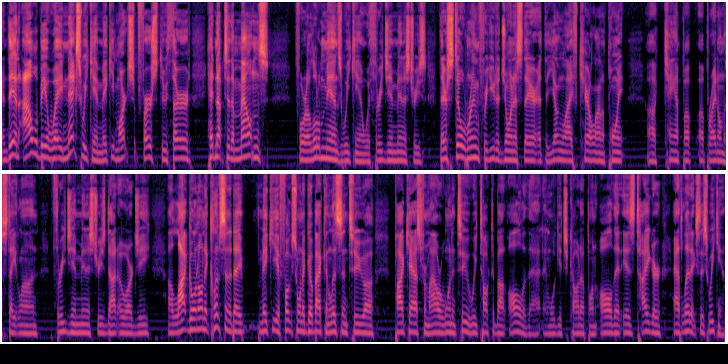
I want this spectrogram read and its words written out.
And then I will be away next weekend, Mickey, March 1st through 3rd, heading up to the mountains for a little men's weekend with Three Gym Ministries. There's still room for you to join us there at the Young Life Carolina Point uh, camp up, up right on the state line, 3gymministries.org. A lot going on at Clemson today, Mickey. If folks want to go back and listen to uh, podcasts from hour one and two, we talked about all of that, and we'll get you caught up on all that is Tiger athletics this weekend.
